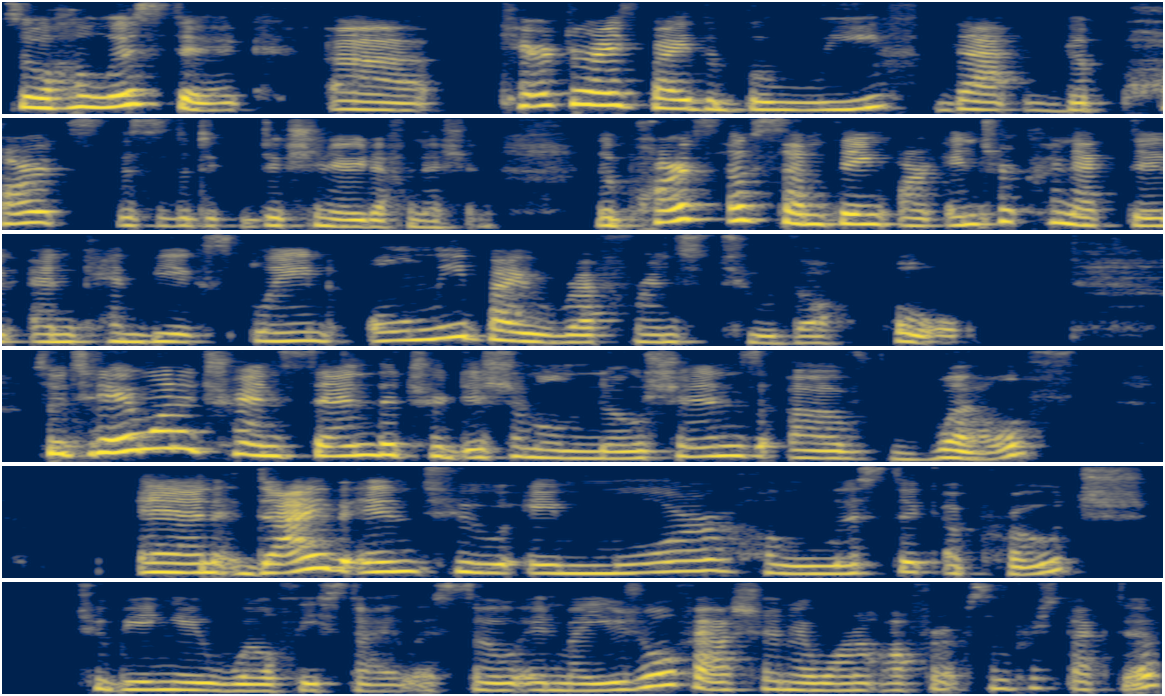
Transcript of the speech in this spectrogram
So, holistic uh, characterized by the belief that the parts, this is the dictionary definition, the parts of something are interconnected and can be explained only by reference to the whole. So today I want to transcend the traditional notions of wealth and dive into a more holistic approach to being a wealthy stylist. So, in my usual fashion, I want to offer up some perspective.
